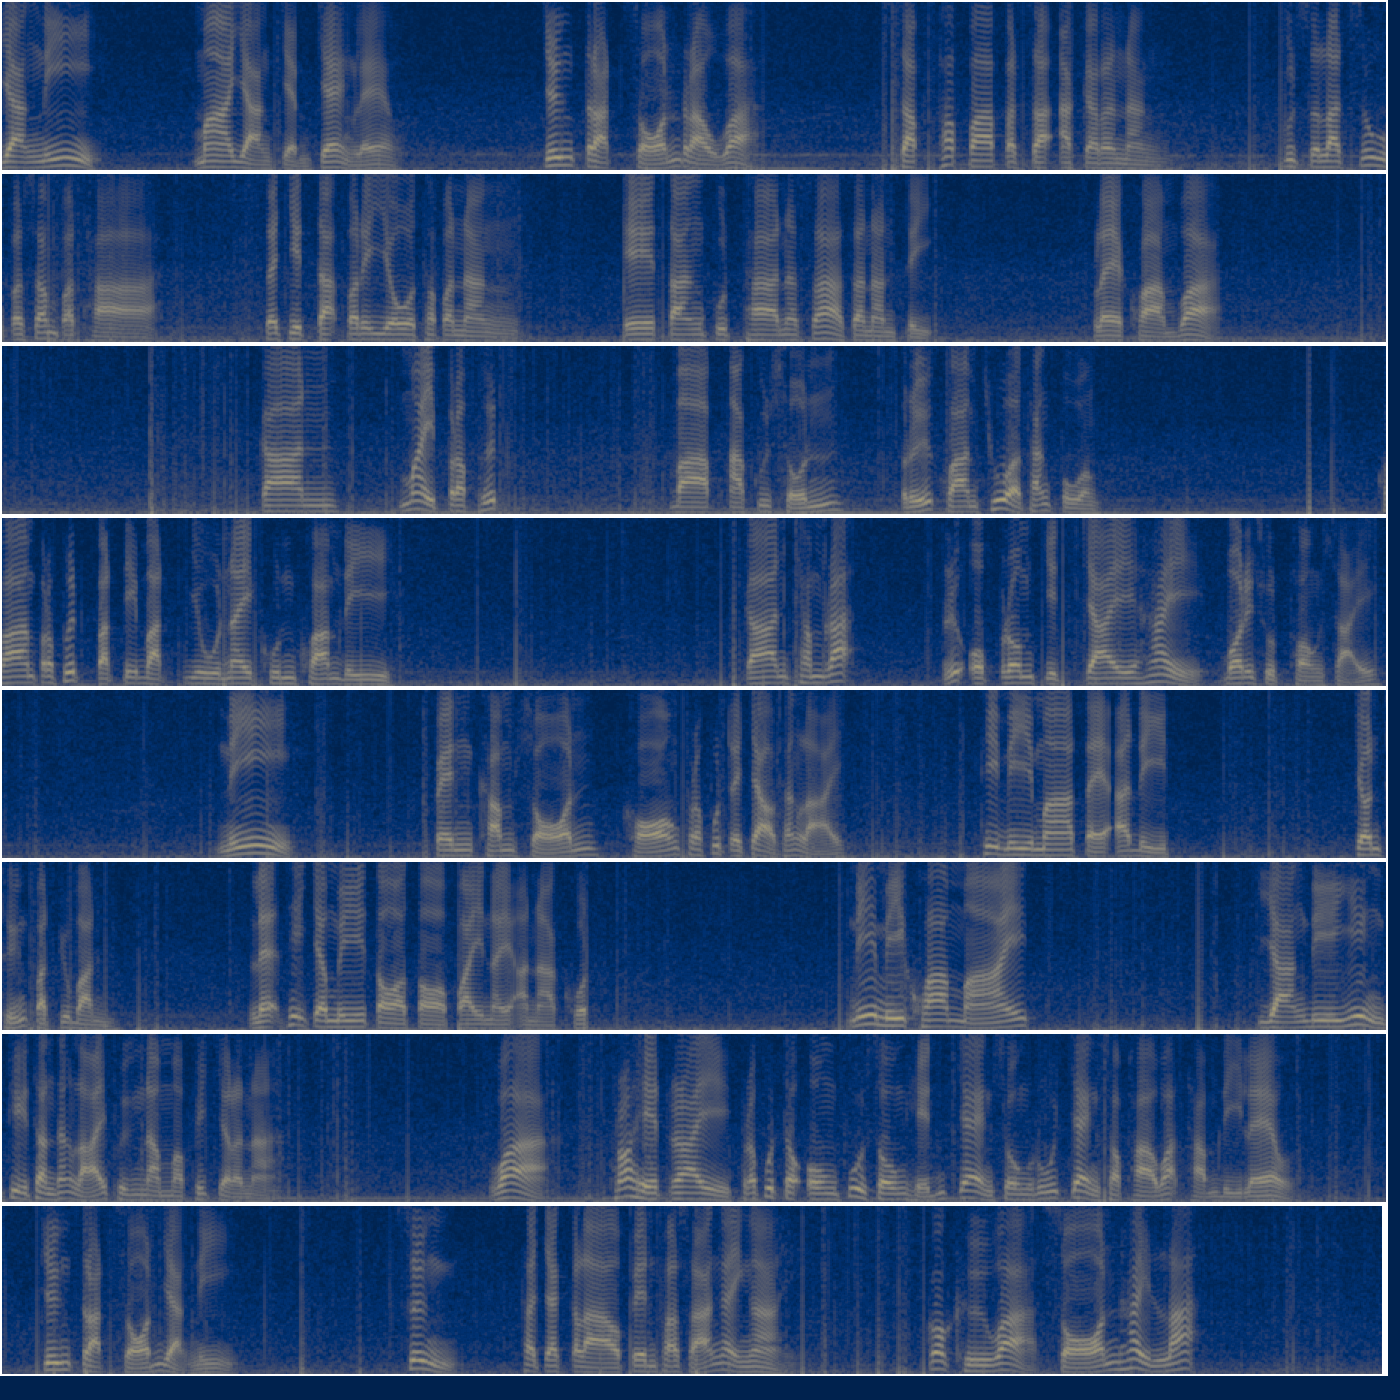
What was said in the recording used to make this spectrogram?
อย่างนี้ มาอย่างแจ่มแจ้งแล้ว จึงตรัสสอนเราว่า สัพพปาปัสสะอาการนัง กุศลสู้ปสัมปทา สจิตตปริโยทปนัง เอตังพุทธานาซาสนันติ แปลความว่า การไม่ประพฤติบาปอากุศลหรือความชั่วทั้งปวง ความประพฤติปฏิบัติอยู่ในคุณความดี การชำระหรืออบรมจิตใจให้บริสุทธิ์ผ่องใส นี่เป็นคำสอนของพระพุทธเจ้าทั้งหลาย ที่มีมาแต่อดีต จนถึงปัจจุบัน และที่จะมีต่อต่อไปในอนาคต นี่มีความหมายอย่างดียิ่งที่ท่านทั้งหลายพึงนำมาพิจารณา ว่า เพราะเหตุไรพระพุทธองค์ผู้ทรงเห็นแจ้งทรงรู้แจ้งสภาวะธรรมดีแล้ว จึงตรัสสอนอย่างนี้ ซึ่งถ้าจะกล่าวเป็นภาษาง่ายๆ ก็คือว่าสอนให้ละ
